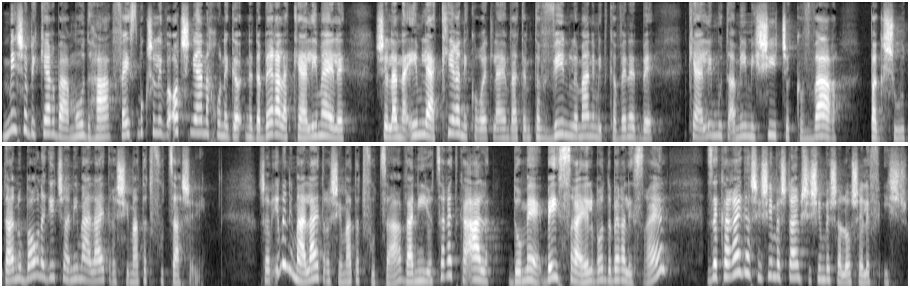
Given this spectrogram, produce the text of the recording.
מי שביקר בעמוד הפייסבוק שלי, ועוד שנייה אנחנו נדבר על הקהלים האלה של הנעים להכיר, אני קוראת להם, ואתם תבינו למה אני מתכוונת בקהלים מותאמים אישית שכבר פגשו אותנו. בואו נגיד שאני מעלה את רשימת התפוצה שלי. עכשיו, אם אני מעלה את רשימת התפוצה, ואני יוצרת קהל דומה בישראל, בואו נדבר על ישראל, זה כרגע 62-63 אלף איש.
